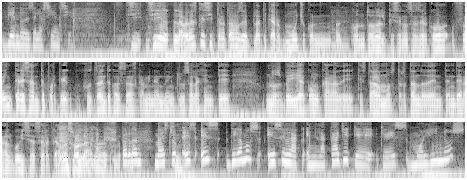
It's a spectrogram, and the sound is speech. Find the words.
viendo desde la ciencia? Sí, sí, la verdad es que sí tratamos de platicar mucho con, con todo el que se nos acercó. Fue interesante porque justamente cuando estábamos caminando, incluso la gente nos veía con cara de que estábamos tratando de entender algo y se acercaba sola, ¿no? Perdón, maestro, Sí. es, es, digamos, es en la, en la calle que, que es Molinos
